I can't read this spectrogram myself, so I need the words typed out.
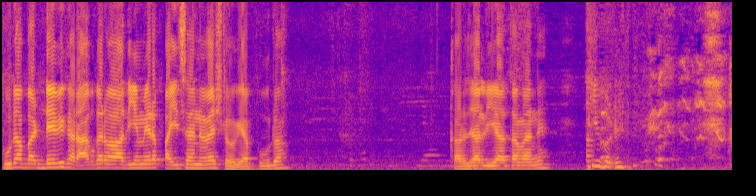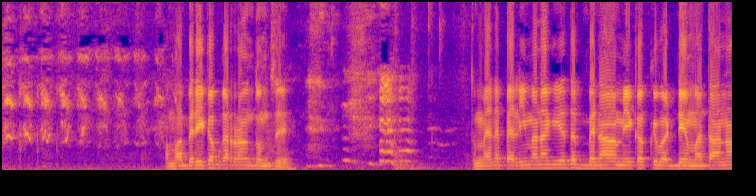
पूरा बर्थडे भी खराब करवा दिया मेरा पैसा इन्वेस्ट हो गया पूरा। कर्जा लिया था मैंने। मैं ब्रेकअप कर रहा हूँ तुमसे। तो मैंने पहले ही मना किया था, बिना मेकअप के बर्थडे मत आना।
